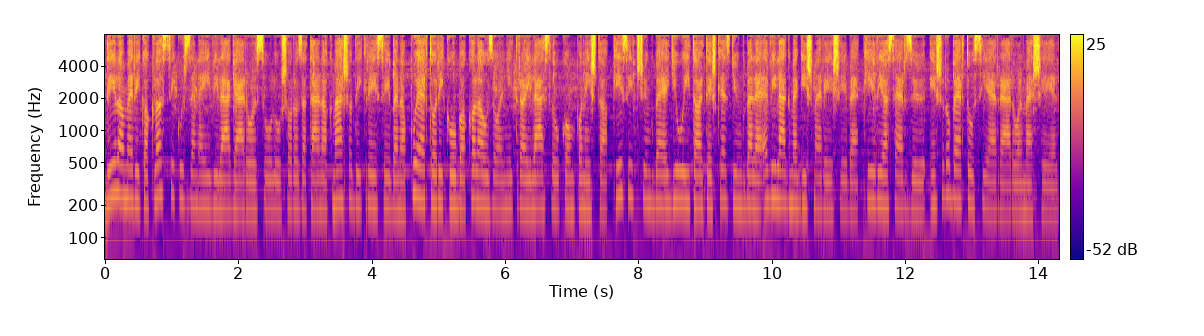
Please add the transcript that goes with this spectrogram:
Dél-Amerika klasszikus zenei világáról szóló sorozatának második részében a Puerto Ricóba kalauzol Nyitrai László komponista, készítsünk be egy jó italt és kezdjünk bele e világ megismerésébe, kéri a szerző, és Roberto Sierráról mesél.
